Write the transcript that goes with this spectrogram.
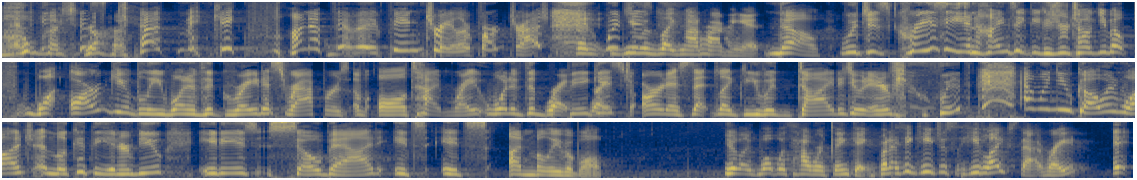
Oh my just god! kept making fun of him being trailer park trash. And he is- was like not having it. no, which is crazy in hindsight because you're talking about what, arguably one of the greatest rappers of all time, right? One of the Right, right. biggest artists that like you would die to do an interview with. And when you go and watch and look at the interview, it is so bad. It's it's unbelievable. You're like, what was Howard thinking? But I think he just he likes that, right? It,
